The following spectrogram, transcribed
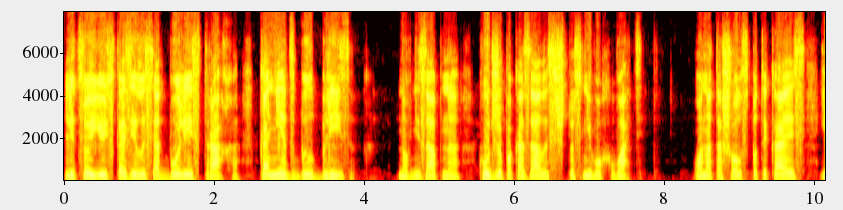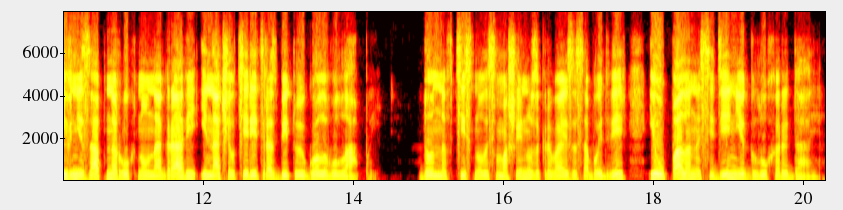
Лицо ее исказилось от боли и страха. Конец был близок. Но внезапно Куджа показалось, что с него хватит. Он отошел, спотыкаясь, и внезапно рухнул на гравий и начал тереть разбитую голову лапой. Донна втиснулась в машину, закрывая за собой дверь, и упала на сиденье, глухо рыдая.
